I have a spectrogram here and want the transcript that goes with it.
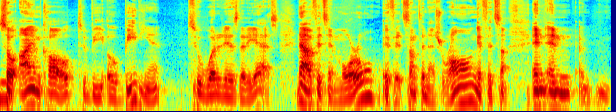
So I am called to be obedient to what it is that he asks. Now, if it's immoral, if it's something that's wrong, if it's some, and and um,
